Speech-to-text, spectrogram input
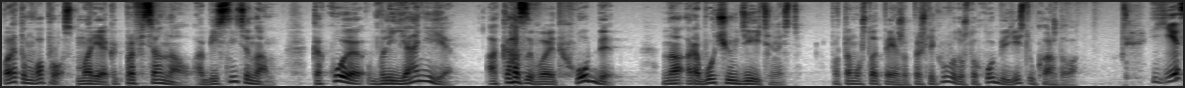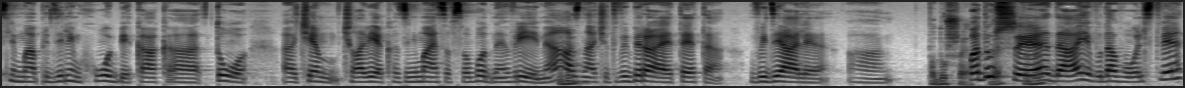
Поэтому вопрос. Мария, как профессионал, объясните нам, какое влияние оказывает хобби на рабочую деятельность? Потому что, опять же, пришли к выводу, что хобби есть у каждого. Если мы определим хобби как а, то, а, чем человек занимается в свободное время, угу. а значит выбирает это в идеале а, по душе. По душе, да, да и в удовольствие,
